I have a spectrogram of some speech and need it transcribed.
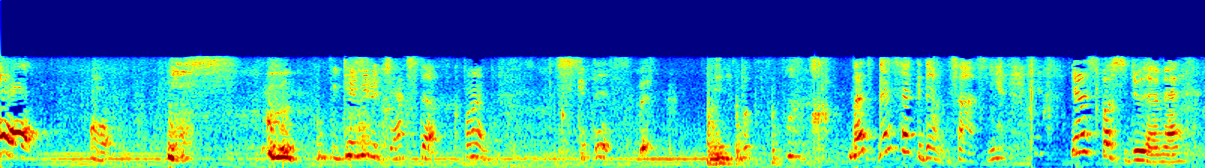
Oh, oh. we came here to jack stuff. Come on, get this. That's that's academic science. You, you're not supposed to do that, man.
